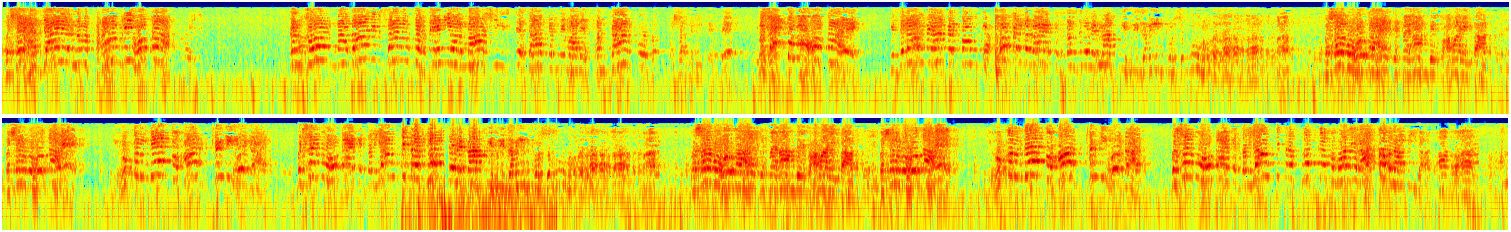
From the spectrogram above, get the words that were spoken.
बशर हजाई और नमक हराम नहीं होता। कमज़ोर नादान इंसानों का सहनी और माशी इस्तेसाल करने वाले फनकार को बशर नहीं कहते। बशर तो वो होता है। कि जलाल में आकर पाऊँ की ठोकर लगाए तो जल्जले में काटती हुई ज़मीन को सुकून हो। बशर वो होता है कि पैगाम दे तो हमारी बात करें। बशर वो होता है कि हुक्म दे तो आग ठंडी हो जाए। बशर वो होता है कि दरियाओं की तरफ़ लपटे में काटती हुई ज़मीन को सुकून हो बशर वो होता है कि पैगाम दे तो हमारी बात करें। बशर वो होता है कि हुक्म दे तो आग ठंडी हो जाए। बशर वो होता है कि दरियाओं की तरफ़ लपटे को मौजे रास्ता बनाती जाए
